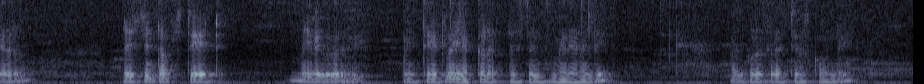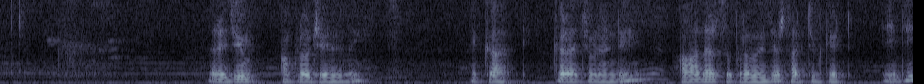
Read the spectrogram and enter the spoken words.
గారు. రెసిడెంట్ ఆఫ్ స్టేట్ మీరు మీ స్టేట్లో ఎక్కడ రెసిడెన్స్ మీద అనేది అది కూడా సెలెక్ట్ చేసుకోండి. రెజ్యూమ్ అప్లోడ్ చేయాలి. ఇక ఇక్కడ చూడండి ఆధార్ సూపర్వైజర్ సర్టిఫికేట్ ఇది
